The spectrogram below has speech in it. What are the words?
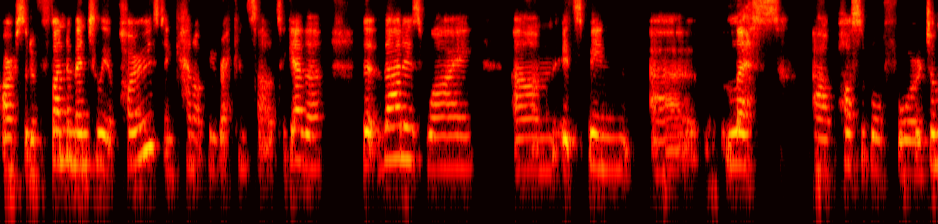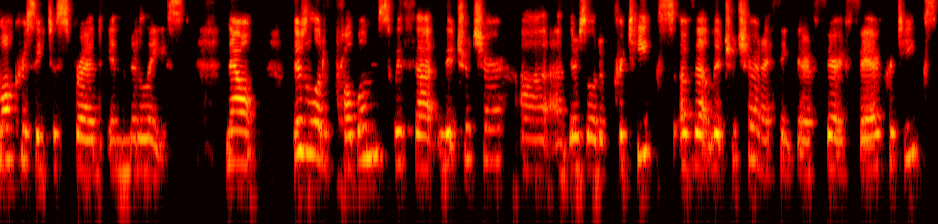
are sort of fundamentally opposed and cannot be reconciled together, that that is why um, it's been uh, less uh, possible for democracy to spread in the Middle East. Now, there's a lot of problems with that literature. Uh, there's a lot of critiques of that literature, and I think they're very fair critiques.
